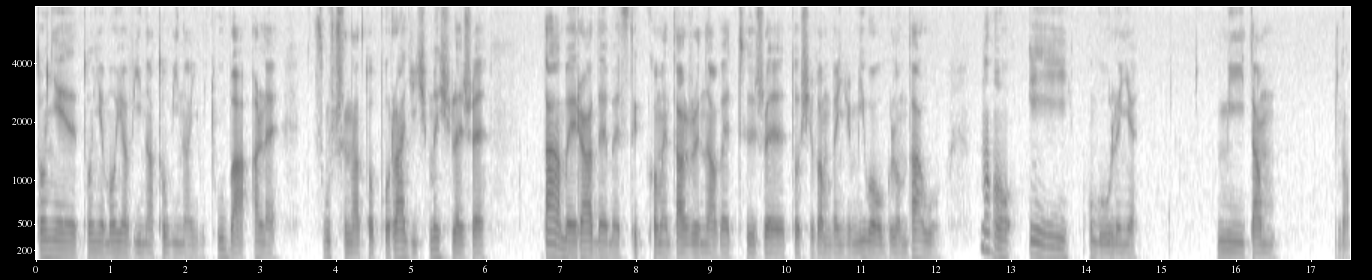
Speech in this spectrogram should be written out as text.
To nie, to nie moja wina, to wina YouTube'a, ale cóż na to poradzić. Myślę, że damy radę bez tych komentarzy nawet, że to się wam będzie miło oglądało. No i ogólnie mi tam, no,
